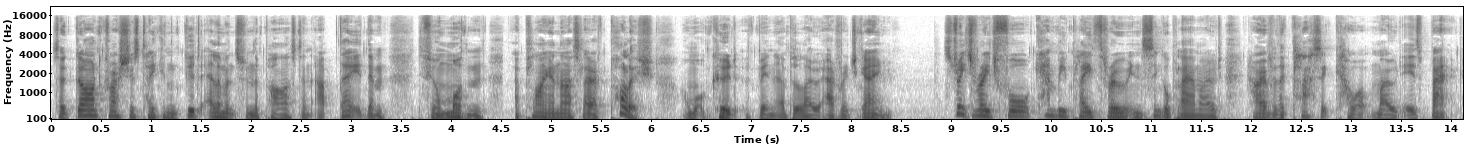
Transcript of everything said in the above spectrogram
So Guard Crush has taken good elements from the past and updated them to feel modern, applying a nice layer of polish on what could have been a below average game. Streets of Rage 4 can be played through in single player mode, however the classic co-op mode is back.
